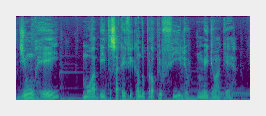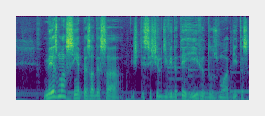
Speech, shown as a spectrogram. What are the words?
de um rei moabita sacrificando o próprio filho no meio de uma guerra. Mesmo assim, apesar dessa, desse estilo de vida terrível dos moabitas,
